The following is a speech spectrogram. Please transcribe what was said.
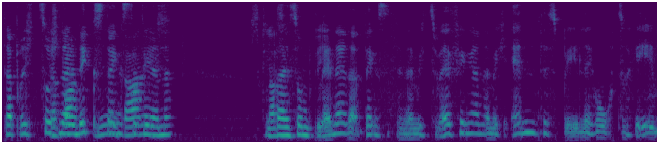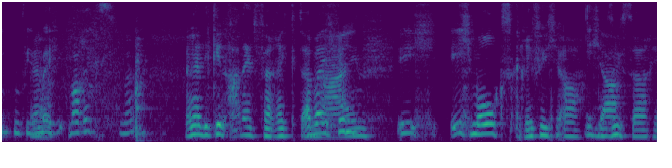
Da bricht so Da schnell nichts, denkst du dir. Ne? Bei so einem Kleine, da denkst du dir nämlich zwei Finger, nämlich N, das Beele hochzuheben. Wie Ja. mach ich's? Ne? Naja, die gehen auch nicht verreckt. Aber ich finde, Nein. ich, ich mag's griffig auch, Ich muss auch. ich sagen.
